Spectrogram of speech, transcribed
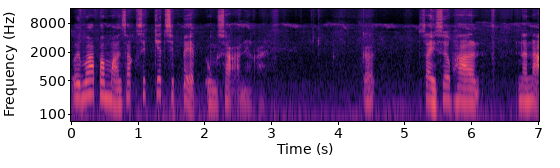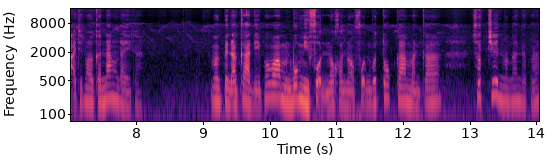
เอ้ยว่าประมาณสักสิบเจ็ดสิบแปดองศาเนี่ยค่ะ ก็ใส่เสื้อผ้าหนาๆจะน้อยก็นั่งได้ค่ะ มันเป็นอากาศดีเพราะว่ามันบ่มีฝนเนาะค่ะเนาะฝนบ่ตกก็มันก็สดชื่นเหมือนกันแต่ว่า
